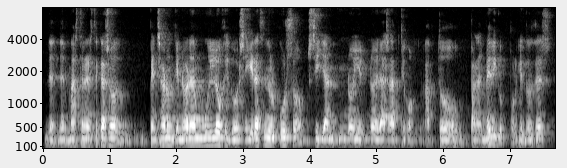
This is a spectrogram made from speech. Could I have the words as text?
del máster en este caso, pensaron que no era muy lógico seguir haciendo el curso si ya no, no eras apto, apto para el médico, porque entonces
